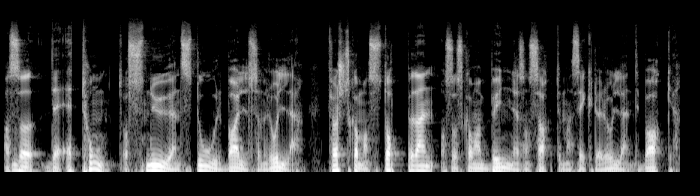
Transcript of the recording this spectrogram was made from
Altså, det er tungt å snu en stor ball som ruller. Først skal man stoppe den, og så skal man begynne sånn sakte, men sikkert å rulle den tilbake.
